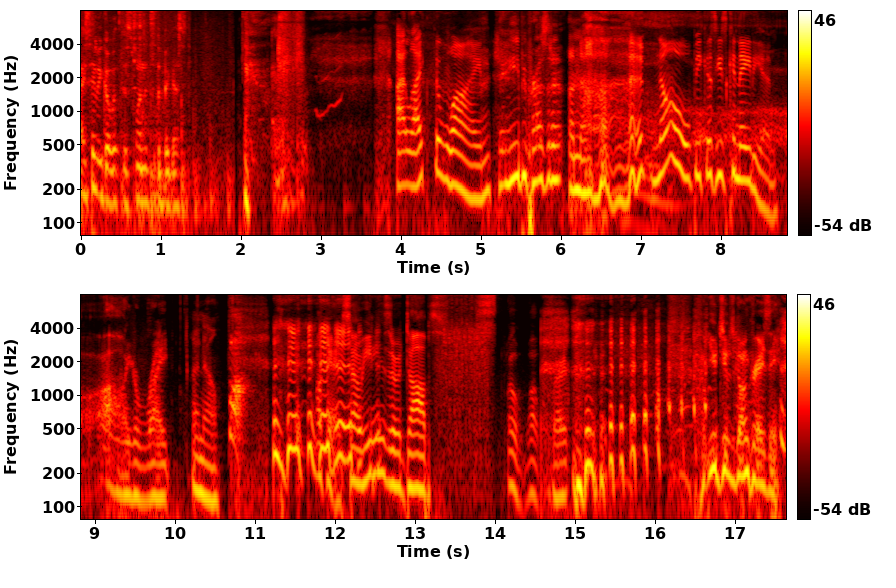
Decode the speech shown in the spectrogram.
I say we go with this one, it's the biggest. I like the wine. Can he be president? Uh, no, because he's Canadian. Oh, you're right. I know. Fuck. okay, so he needs to adopt. Oh, whoa, sorry. YouTube's going crazy.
